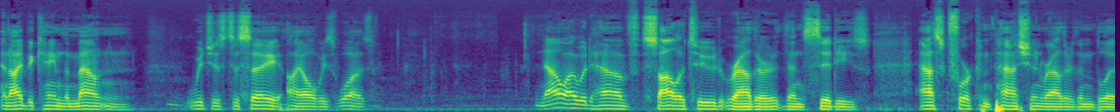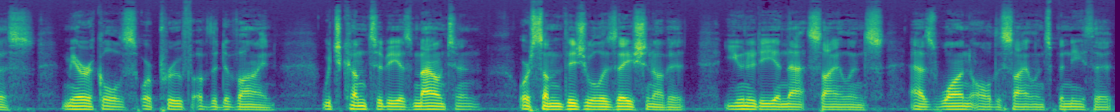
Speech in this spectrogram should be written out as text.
and I became the mountain, which is to say, I always was. Now I would have solitude rather than cities, ask for compassion rather than bliss, miracles or proof of the divine, which come to be as mountain or some visualization of it, unity in that silence, as one all the silence beneath it.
